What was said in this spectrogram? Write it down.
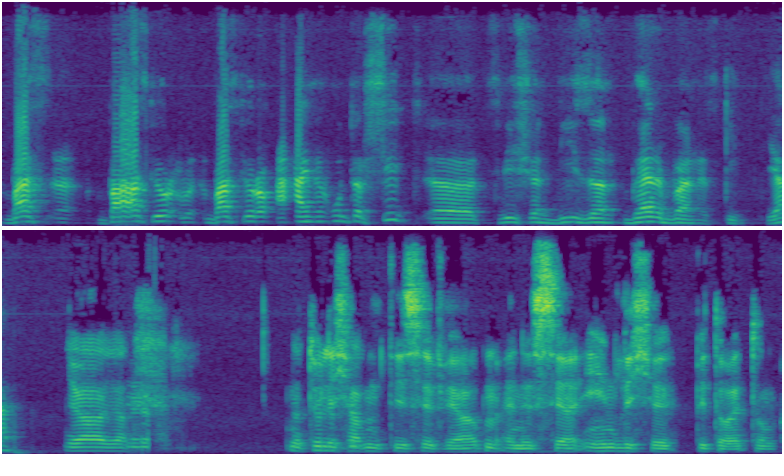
was, was, für, was für einen Unterschied äh, zwischen diesen Verben es gibt. Ja, ja. ja. Natürlich haben diese Verben eine sehr ähnliche Bedeutung,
